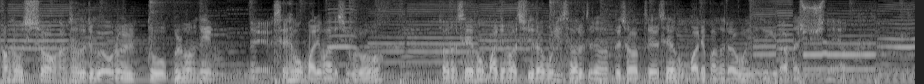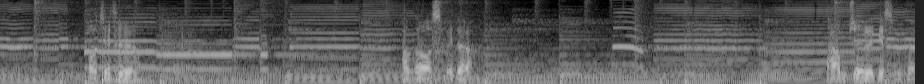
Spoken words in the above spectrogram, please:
방송 시청 감사드리고요. 오늘 또 물범님 네, 새해 복 많이 받으시고 저는 새해 복 많이 받으시라고 인사를 드렸는데 저한테 새해 복 많이 받으라고 얘기를 안 해주시네요. 어쨌든 네, 반가웠습니다. 다음 주에 뵙겠습니다.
